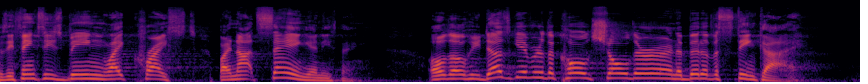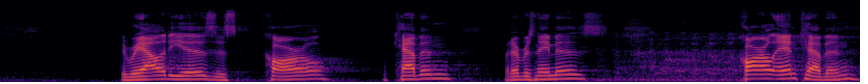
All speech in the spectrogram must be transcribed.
Because he thinks he's being like Christ by not saying anything. Although he does give her the cold shoulder and a bit of a stink eye. The reality is, is Carl, Kevin, whatever his name is, Carl and Kevin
